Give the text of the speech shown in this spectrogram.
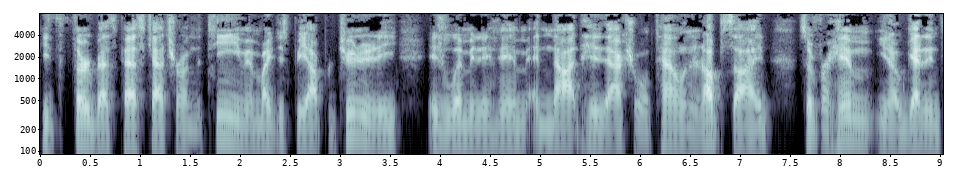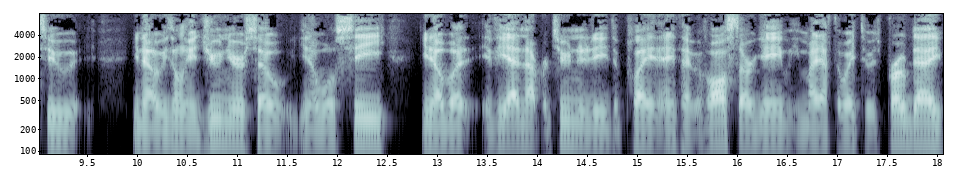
he's the third best pass catcher on the team. It might just be opportunity is limiting him and not his actual talent and upside. So for him, you know, get into, you know, he's only a junior. So, you know, we'll see you know, but if he had an opportunity to play in any type of all star game, he might have to wait to his pro day.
